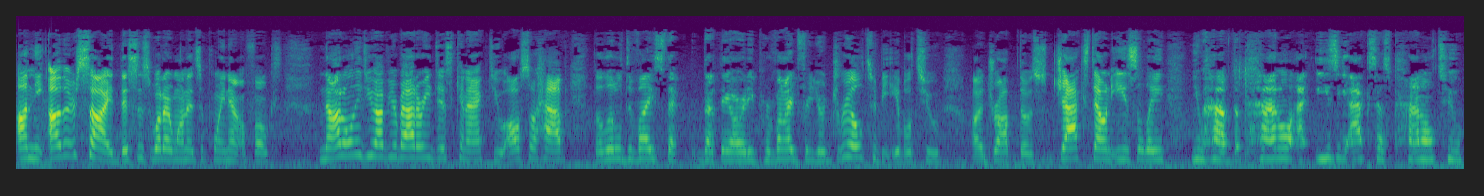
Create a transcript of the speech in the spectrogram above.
On the other side, this is what I wanted to point out, folks. Not only do you have your battery disconnect, you also have the little device that, that they already provide for your drill to be able to uh, drop those jacks down easily. You have the panel, easy access panel to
